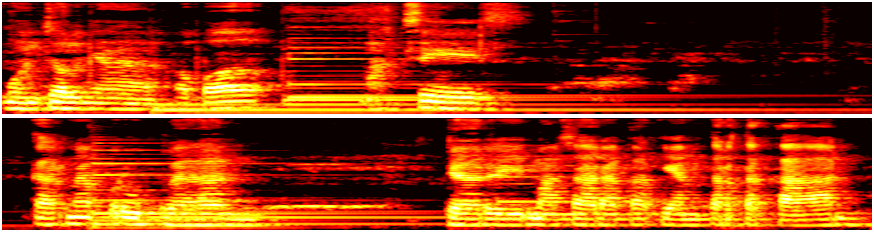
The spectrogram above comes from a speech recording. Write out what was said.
Munculnya apa? Marxis. Karena perubahan dari masyarakat yang tertekan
